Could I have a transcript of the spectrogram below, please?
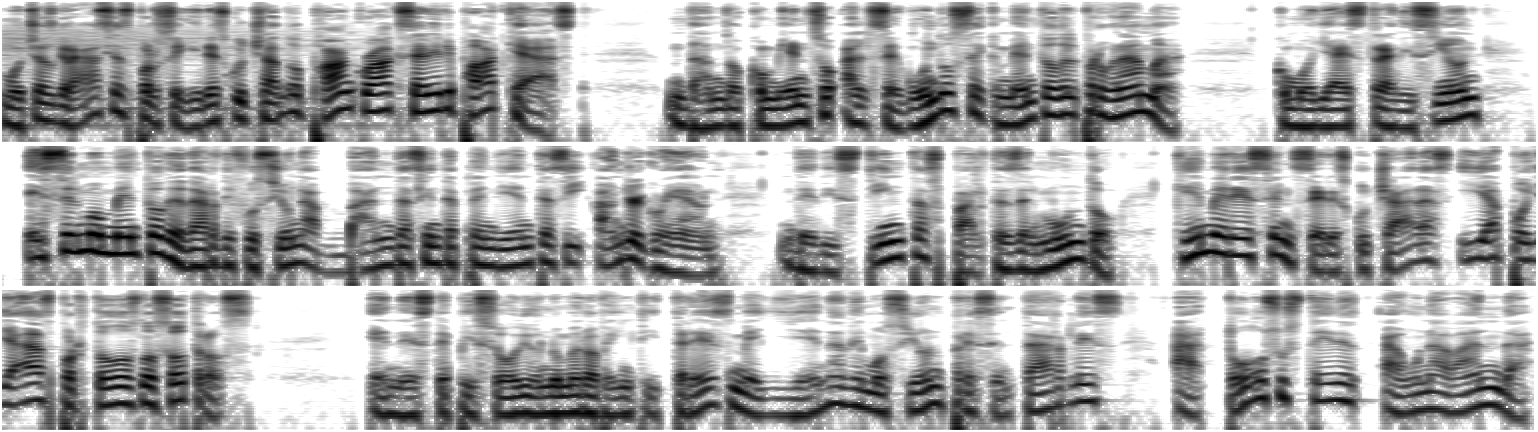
Muchas gracias por seguir escuchando Punk Rock Sanity Podcast, dando comienzo al segundo segmento del programa. Como ya es tradición, es el momento de dar difusión a bandas independientes y underground de distintas partes del mundo que merecen ser escuchadas y apoyadas por todos nosotros. En este episodio número 23 me llena de emoción presentarles a todos ustedes a una banda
